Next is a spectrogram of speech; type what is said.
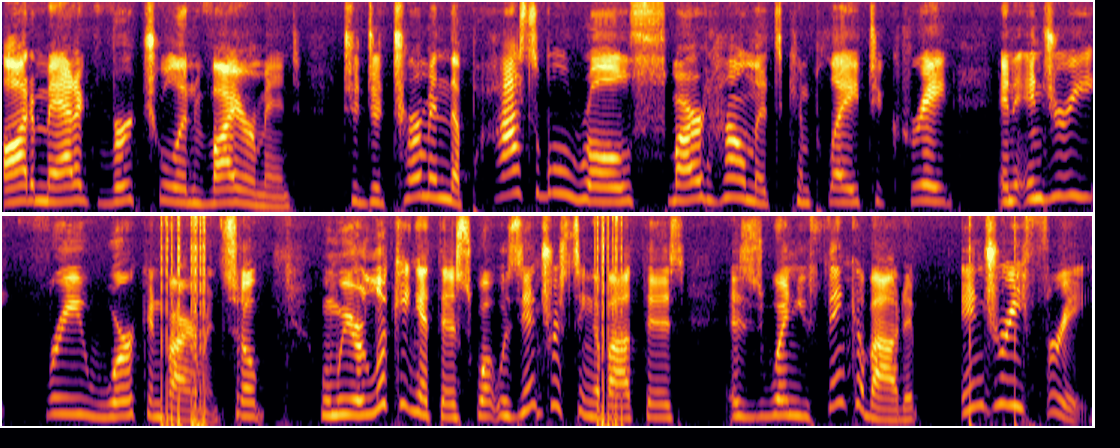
automatic virtual environment to determine the possible roles smart helmets can play to create an injury free work environment. So, when we were looking at this, what was interesting about this is when you think about it, injury free.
